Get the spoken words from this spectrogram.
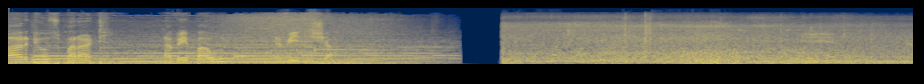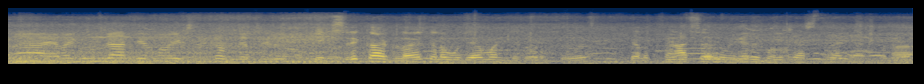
स्टार न्यूज मराठी. नवे पाऊल नवी दिशा. एक्सरे काढलाय त्याला उद्या म्हणले वाटतं त्याला होईल. हा,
